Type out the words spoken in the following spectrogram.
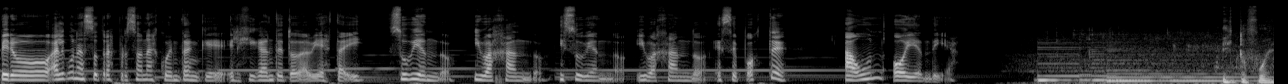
pero algunas otras personas cuentan que el gigante todavía está ahí, subiendo y bajando y subiendo y bajando ese poste, aún hoy en día. Esto fue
